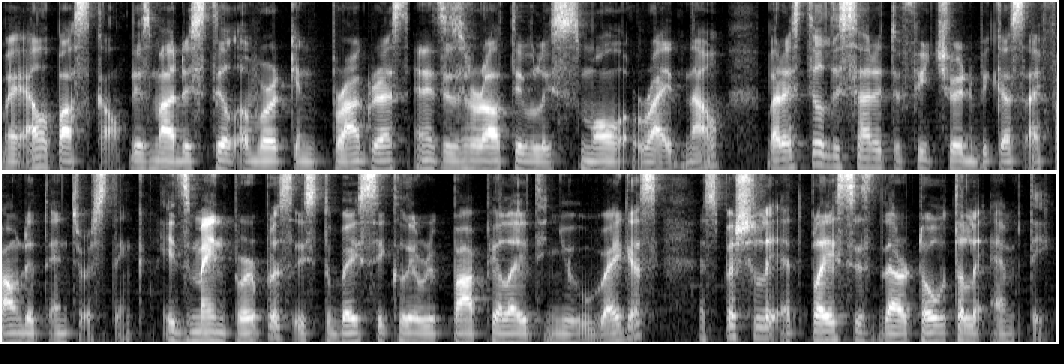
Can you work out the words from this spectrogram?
by ELPascal. This mod is still a work in progress and it is relatively small right now, but I still decided to feature it because I found it interesting. Its main purpose is to basically repopulate New Vegas, especially at places that are totally empty.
